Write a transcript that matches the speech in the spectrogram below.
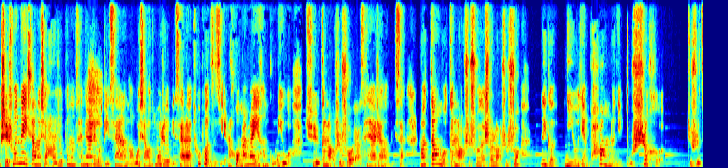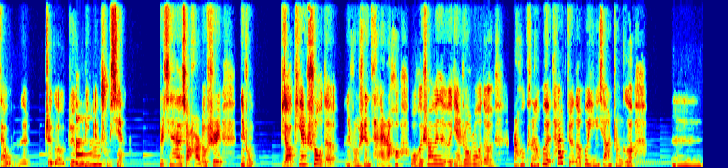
谁说内向的小孩就不能参加这个比赛了呢？我想要通过这个比赛来突破自己。然后我妈妈也很鼓励我去跟老师说我要参加这样的比赛。然后当我跟老师说的时候，老师说那个你有点胖了，你不适合，就是在我们的这个队伍里面出现，就是其他的小孩都是那种。比较偏瘦的那种身材，然后我会稍微的有一点肉肉的，然后可能会他觉得会影响整个，嗯，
